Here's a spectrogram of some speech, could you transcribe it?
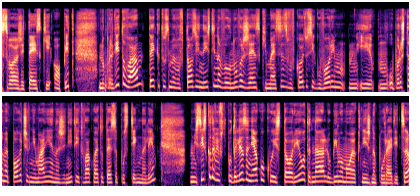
своя житейски опит. Но преди това, тъй като сме в този наистина вълнува женски месец, в който си говорим и обръщаме повече внимание на жените и това, което те са постигнали, ми се иска да ви споделя за няколко истории от една любима моя книжна поредица.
